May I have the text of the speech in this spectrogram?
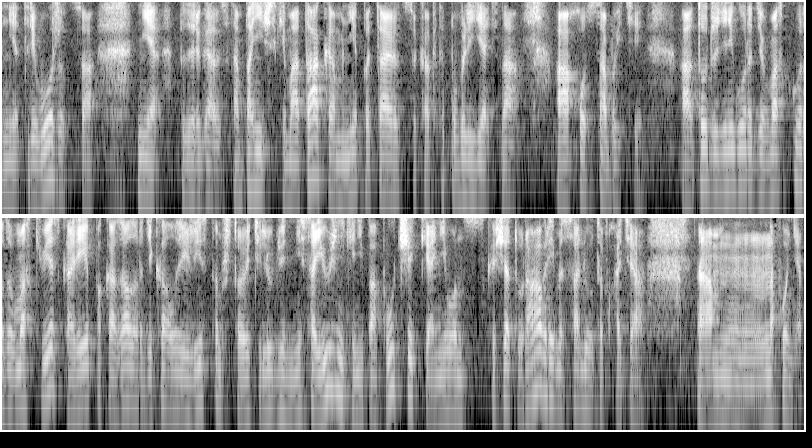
не тревожатся, не подвергаются там, паническим атакам, не пытаются как-то повлиять на ход событий. Тот же день города в, Моск... города в Москве скорее показал радикалы и листам, что эти люди не союзники, не попутчики, летчики, они вон скачат ура время салютов, хотя эм, на фоне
